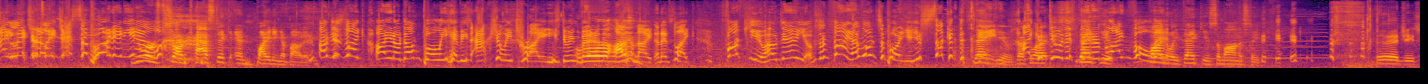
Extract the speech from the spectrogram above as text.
I literally just supported you. You are sarcastic and biting about it. I'm just like, oh, you know, don't bully him. He's actually trying. He's doing better than last am- night. And it's like, fuck you. How dare you? I'm fine, I won't support you. You suck at this Thank game. you. That's I what could do this better you. blindfolded. Finally, thank you. Some honesty. Uh, jeez.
